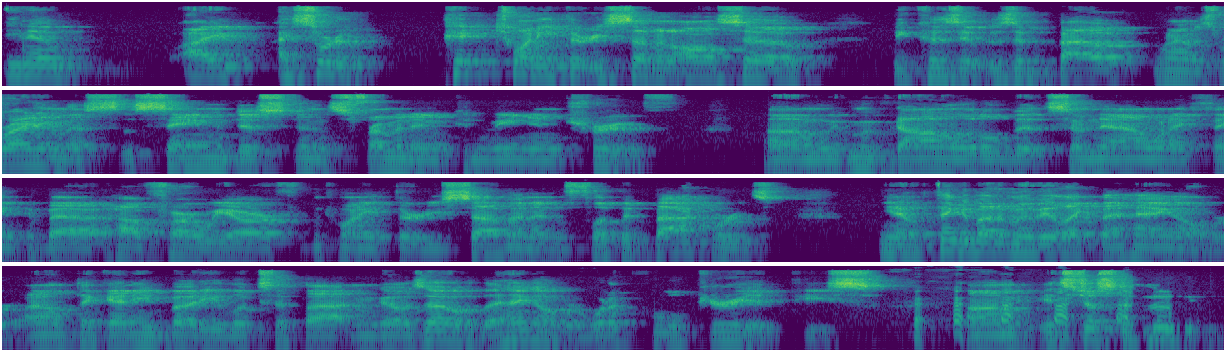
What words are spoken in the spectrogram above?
You know, I I sort of picked 2037 also because it was about when I was writing this the same distance from an inconvenient truth. Um, we've moved on a little bit, so now when I think about how far we are from 2037 and flip it backwards, you know, think about a movie like The Hangover. I don't think anybody looks at that and goes, "Oh, The Hangover, what a cool period piece." Um, it's just a movie,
